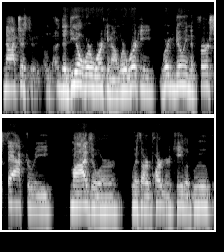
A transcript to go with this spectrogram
not just the deal we're working on. We're working we're doing the first factory modular with our partner caleb Roope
